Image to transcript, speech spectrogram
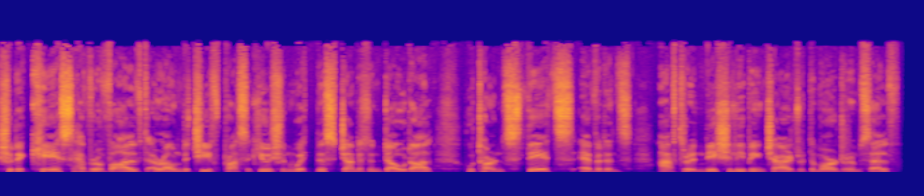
Should a case have revolved around the chief prosecution witness, Jonathan Dowdall, who turned state's evidence after initially being charged with the murder himself,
